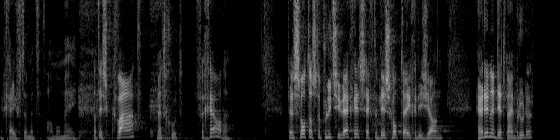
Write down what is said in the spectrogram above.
en geeft hem het allemaal mee. Dat is kwaad met goed vergelden. Ten slotte, als de politie weg is, zegt de bisschop tegen die Jan: Herinner dit, mijn broeder.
